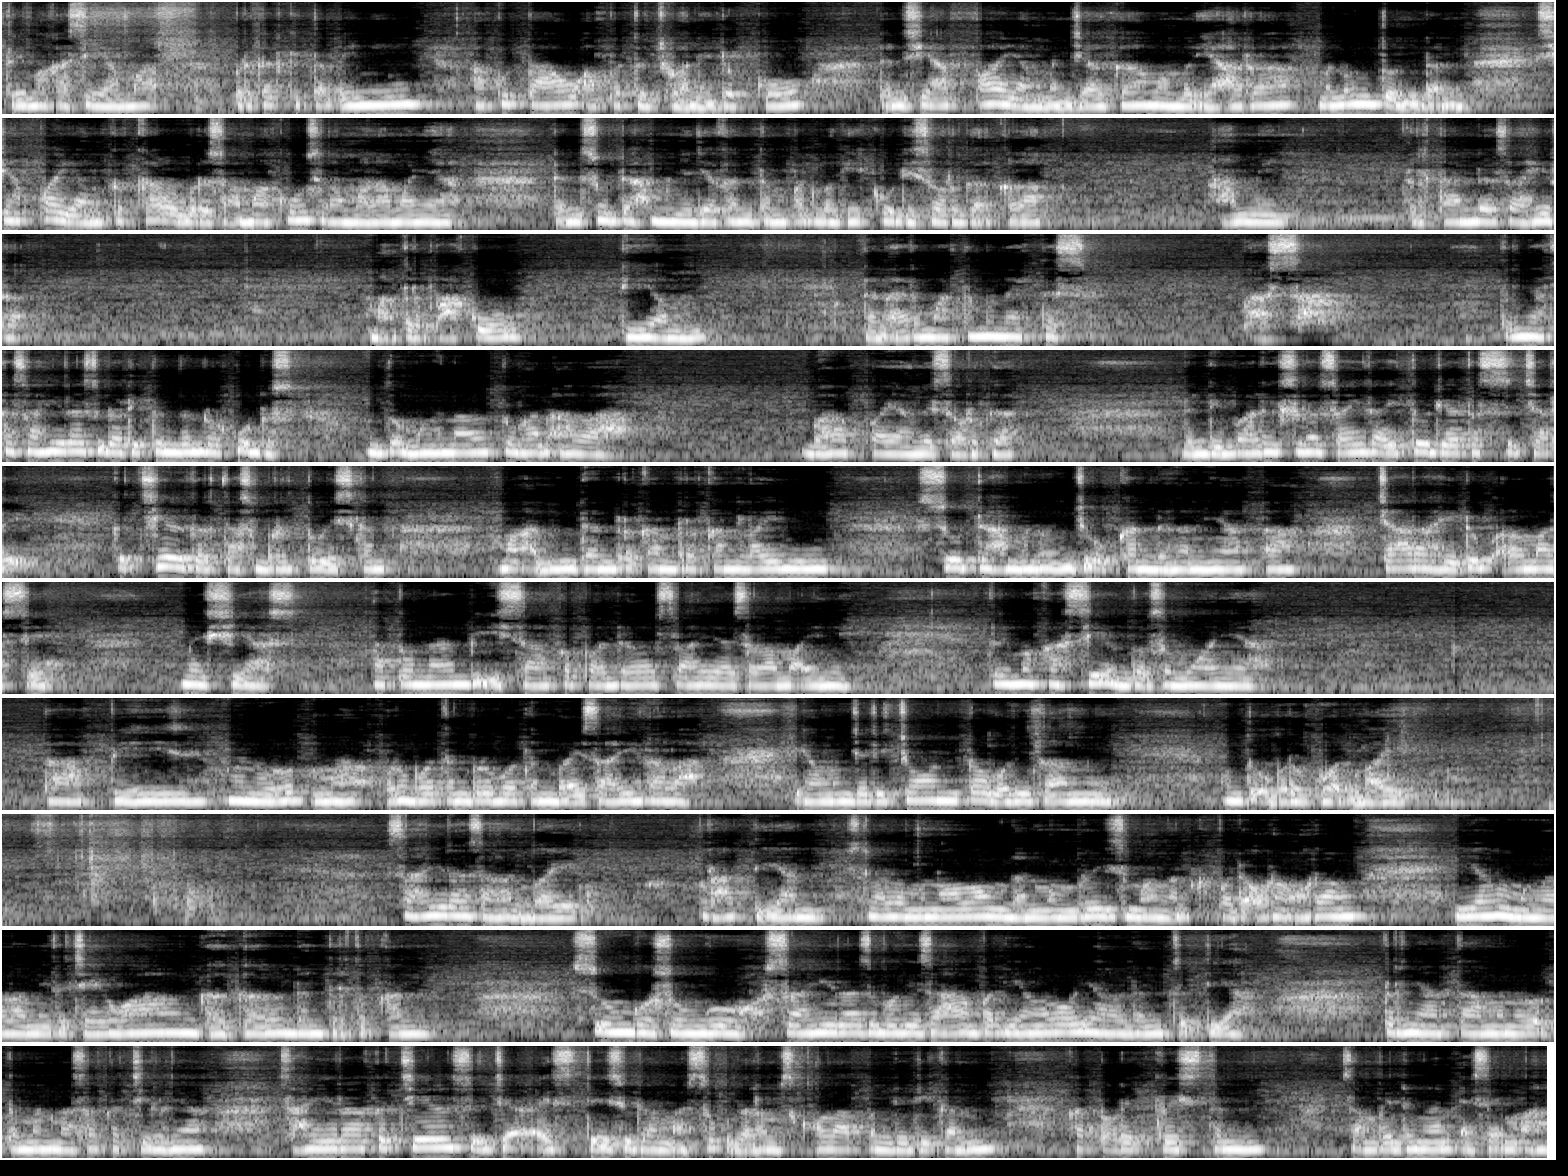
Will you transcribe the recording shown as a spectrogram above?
Terima kasih ya mak, berkat kitab ini aku tahu apa tujuan hidupku dan siapa yang menjaga, memelihara, menuntun dan siapa yang kekal bersamaku selama-lamanya dan sudah menyediakan tempat bagiku di sorga kelak. Amin. Tertanda Sahira. Mak terpaku, diam, dan air mata menetes basah. Ternyata Sahira sudah dituntun roh kudus untuk mengenal Tuhan Allah, Bapa yang di sorga. Dan di balik surat Sahira itu di atas secari kecil kertas bertuliskan Mak dan rekan-rekan lain sudah menunjukkan dengan nyata cara hidup Al-Masih, Mesias, atau Nabi Isa kepada saya selama ini. Terima kasih untuk semuanya. Tapi menurut mak perbuatan-perbuatan baik Sahira lah yang menjadi contoh bagi kami untuk berbuat baik. Sahira sangat baik, perhatian, selalu menolong dan memberi semangat kepada orang-orang yang mengalami kecewa, gagal, dan tertekan. Sungguh-sungguh, Sahira sebagai sahabat yang loyal dan setia Ternyata menurut teman masa kecilnya, Sahira kecil sejak SD sudah masuk dalam sekolah pendidikan Katolik Kristen sampai dengan SMA.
